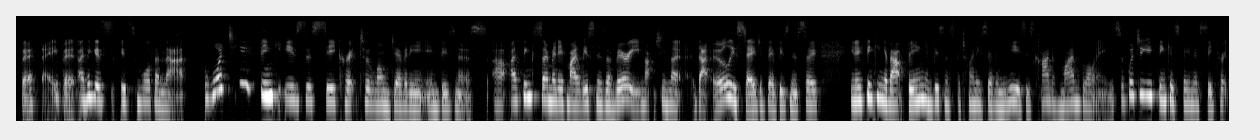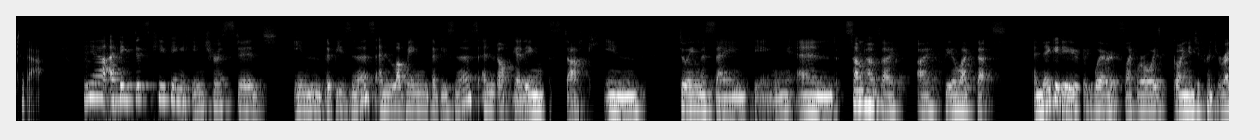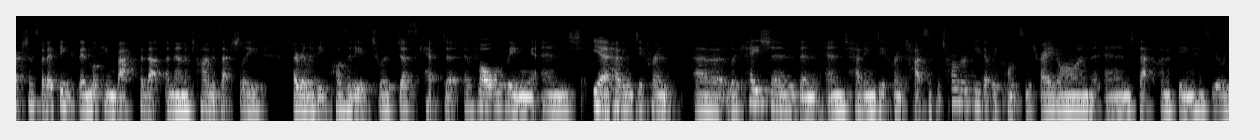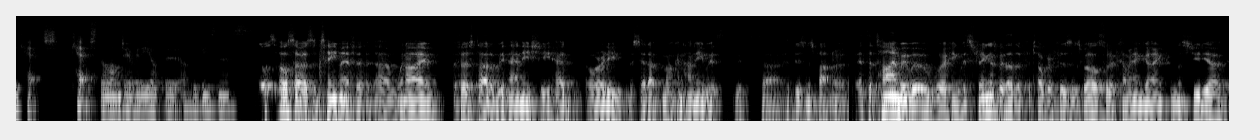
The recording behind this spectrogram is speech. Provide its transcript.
birthday, but I think it's it's more than that. What do you think is the secret to longevity in business? Uh, I think so many of my listeners are very much in that, that early stage of their business. So, you know, thinking about being in business for 27 years is kind of mind blowing. So, what do you think has been the secret to that? Yeah, I think just keeping interested in the business and loving the business and not mm-hmm. getting stuck in doing the same thing. And sometimes I I feel like that's a negative where it's like we're always going in different directions. But I think then looking back for that amount of time, it's actually a really big positive to have just kept it evolving and yeah having different uh, locations and and having different types of photography that we concentrate on and that kind of thing has really kept kept the longevity of the of the business. Also, as a team effort, um, when I first started with Anni, she had already set up Milk and Honey with with uh, her business partner. At the time, we were working with stringers, with other photographers as well, sort of coming and going from the studio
